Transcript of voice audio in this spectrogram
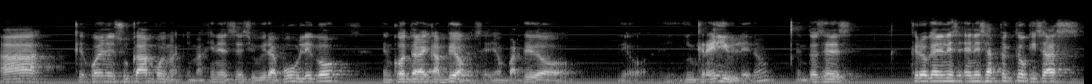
a que jueguen en su campo, ima- imagínense si hubiera público, en contra del campeón. Sería un partido increíble. ¿no? Entonces, creo que en ese, en ese aspecto quizás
